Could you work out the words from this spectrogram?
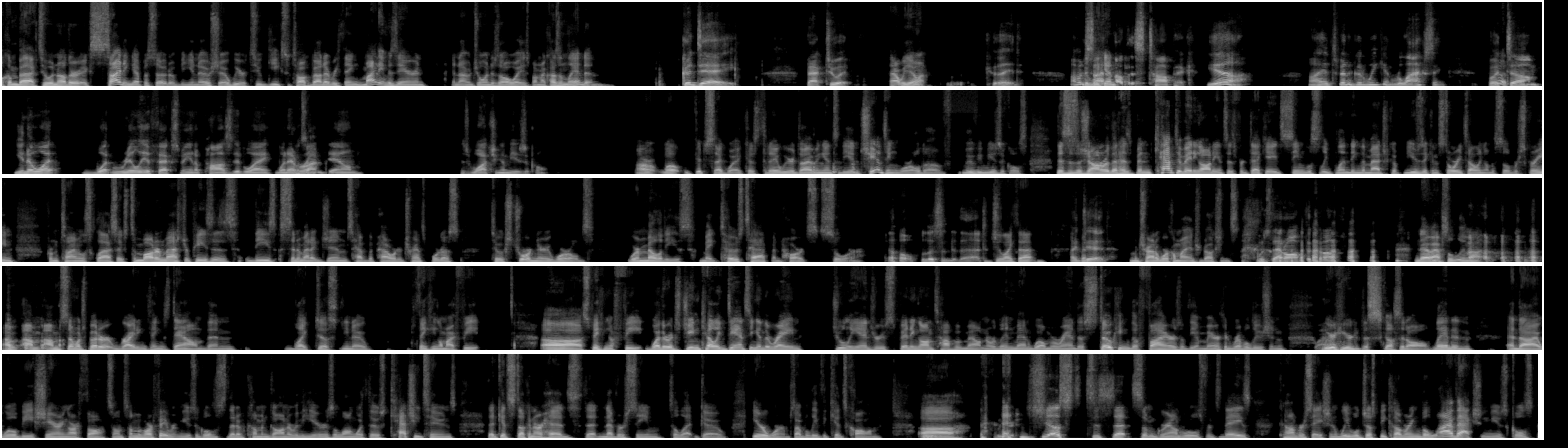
Welcome back to another exciting episode of the Y'Know Show. We are two geeks who talk about everything. My name is Aaron, and I'm joined as always by my cousin Landon. Good day. Back to it. How are we doing? Good. I'm Good excited weekend? about this topic. Yeah. I, it's been a good weekend, relaxing. But Good. um, you know what? What really affects me in a positive way whenever I'm down is watching a musical. All right. Well, good segue because today we are diving into the enchanting world of movie musicals. This is a genre that has been captivating audiences for decades, seamlessly blending the magic of music and storytelling on the silver screen. From timeless classics to modern masterpieces, these cinematic gems have the power to transport us to extraordinary worlds where melodies make toes tap and hearts soar. Oh, listen to that. Did you like that? I But- did. I've been trying to work on my introductions. Was that off the cuff? no, absolutely not. I'm I'm I'm so much better at writing things down than like just, you know, thinking on my feet. Uh speaking of feet, whether it's Gene Kelly dancing in the rain, Julie Andrews spinning on top of a mountain, or Lin Manuel Miranda stoking the fires of the American Revolution, we're here to discuss it all. Landon and I will be sharing our thoughts on some of our favorite musicals that have come and gone over the years, along with those catchy tunes that get stuck in our heads that never seem to let go. Earworms, I believe the kids call them. Ooh, Uh, just to set some ground rules for today's conversation, we will just be covering the live action musicals.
